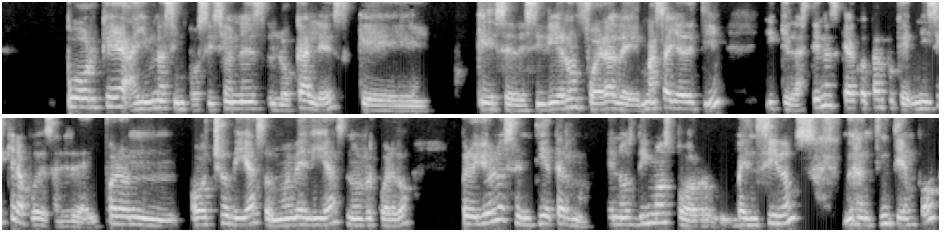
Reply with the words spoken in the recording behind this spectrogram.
porque hay unas imposiciones locales que, que se decidieron fuera de, más allá de ti, y que las tienes que acotar porque ni siquiera puedes salir de ahí. Fueron ocho días o nueve días, no recuerdo, pero yo lo sentí eterno. Nos dimos por vencidos durante un tiempo,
